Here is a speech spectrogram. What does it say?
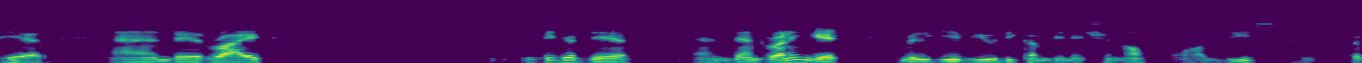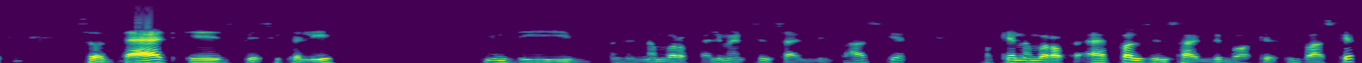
here and uh, write integer there and then running it will give you the combination of all these. Okay. So that is basically the, the number of elements inside the basket. Okay number of apples inside the basket.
